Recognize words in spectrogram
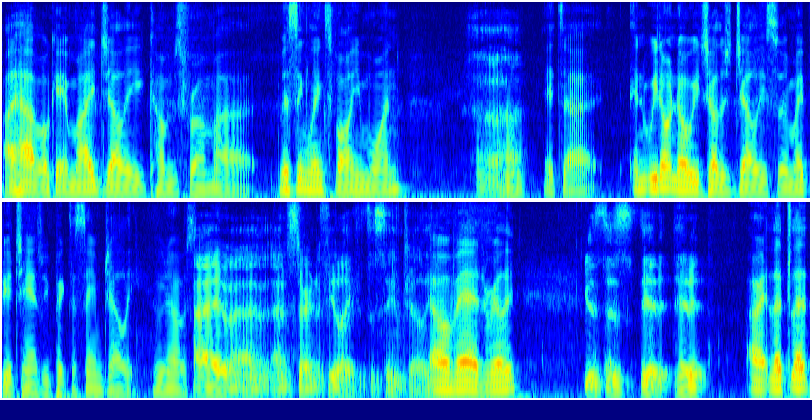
I have. Okay, my jelly comes from uh, Missing Links Volume One. Uh huh. It's uh, and we don't know each other's jelly, so there might be a chance we pick the same jelly. Who knows? I, I'm starting to feel like it's the same jelly. Oh man, really? It's just hit it, hit it. All right, let let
